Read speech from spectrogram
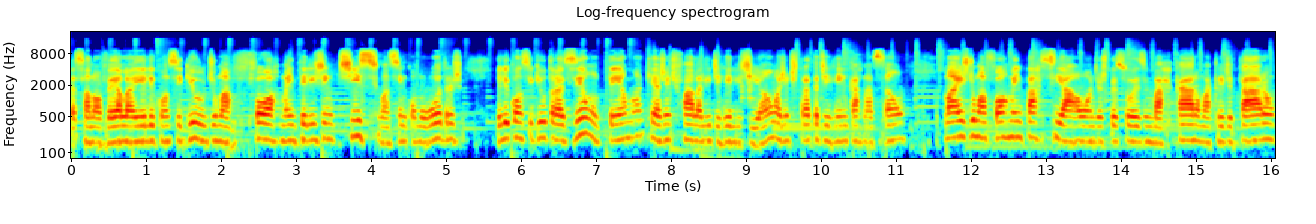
essa novela ele conseguiu de uma forma inteligentíssima, assim como outras, ele conseguiu trazer um tema que a gente fala ali de religião, a gente trata de reencarnação, mas de uma forma imparcial, onde as pessoas embarcaram, acreditaram,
